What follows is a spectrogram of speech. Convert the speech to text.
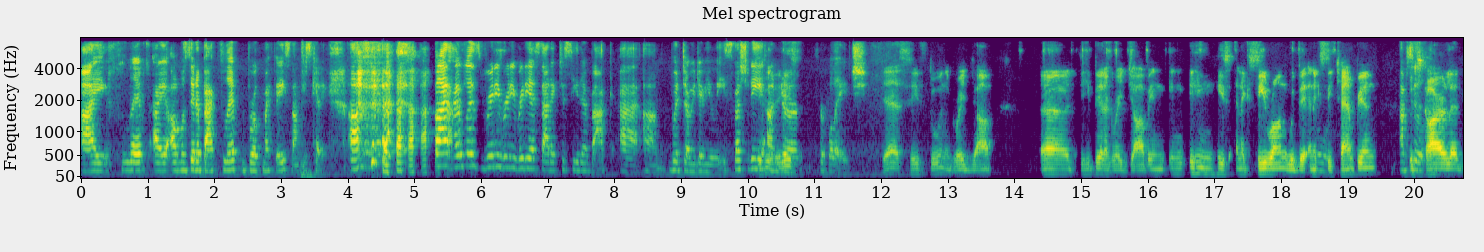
I flipped, I almost did a backflip, broke my face. No, I'm just kidding. Uh, but I was really, really, really ecstatic to see them back at, um, with WWE, especially He's- under he's- Triple H. Yes, he's doing a great job. Uh, he did a great job in, in, in his NXT run with the NXT champion with Scarlett.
